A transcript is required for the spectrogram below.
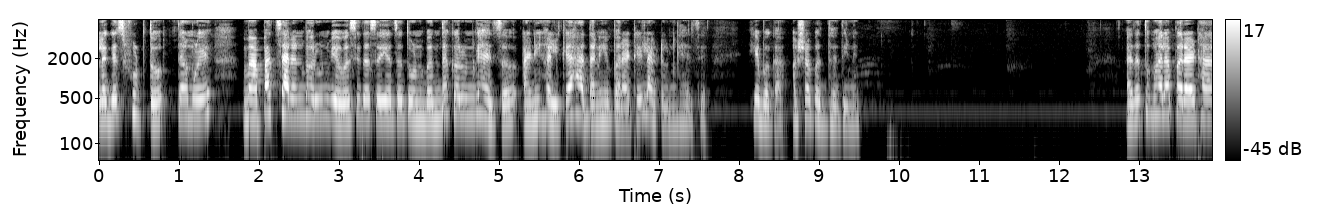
लगेच फुटतो. त्यामुळे मापात सारण भरून व्यवस्थित असं याचं तोंड बंद करून घ्यायचं आणि हलक्या हाताने हे पराठे लाटून घ्यायचे. हे बघा अशा पद्धतीने. आता तुम्हाला पराठा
